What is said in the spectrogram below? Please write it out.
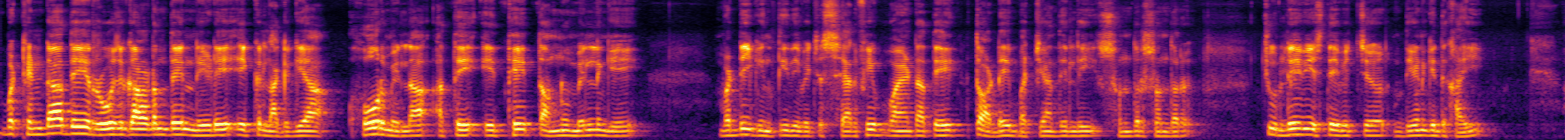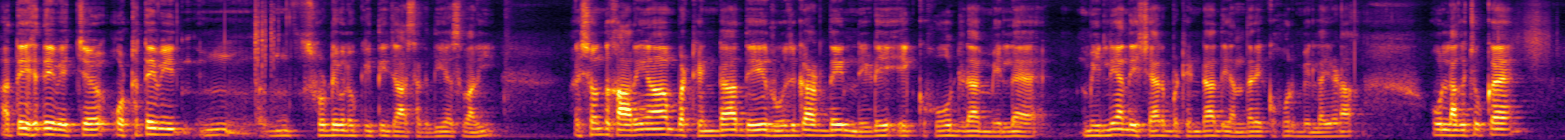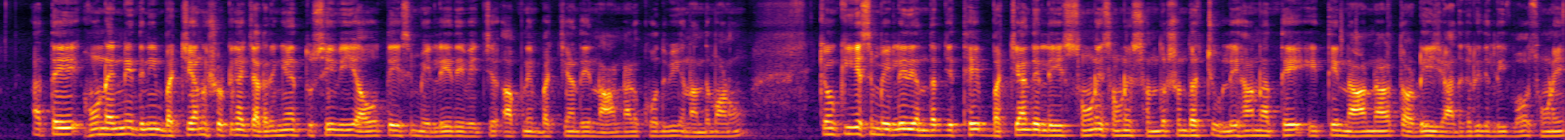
ਬਠਿੰਡਾ ਦੇ rose garden ਦੇ ਨੇੜੇ ਇੱਕ ਲੱਗ ਗਿਆ ਹੋਰ ਮੇਲਾ ਅਤੇ ਇੱਥੇ ਤੁਹਾਨੂੰ ਮਿਲਣਗੇ ਵੱਡੀ ਗਿਣਤੀ ਦੇ ਵਿੱਚ ਸੈਲਫੀ ਪੁਆਇੰਟ ਅਤੇ ਤੁਹਾਡੇ ਬੱਚਿਆਂ ਦੇ ਲਈ ਸੁੰਦਰ ਸੁੰਦਰ ਝੂਲੇ ਵੀ ਇਸ ਦੇ ਵਿੱਚ ਦੇਣਗੇ ਦਿਖਾਈ ਅਤੇ ਇਸ ਦੇ ਵਿੱਚ ਉੱਠ 'ਤੇ ਵੀ ਤੁਹਾਡੇ ਵੱਲੋਂ ਕੀਤੀ ਜਾ ਸਕਦੀ ਹੈ ਸਵਾਰੀ। ਅਸੀਂ ਤੁਹਾਨੂੰ ਦਿਖਾ ਰਹੇ ਹਾਂ ਬਠਿੰਡਾ ਦੇ ਰੋਜ਼ਗਾਰ ਦੇ ਨੇੜੇ ਇੱਕ ਹੋਰ ਜਿਹੜਾ ਮੇਲਾ ਹੈ। ਮੇਲਿਆਂ ਦੇ ਸ਼ਹਿਰ ਬਠਿੰਡਾ ਦੇ ਅੰਦਰ ਇੱਕ ਹੋਰ ਮੇਲਾ ਜਿਹੜਾ ਉਹ ਲੱਗ ਚੁੱਕਾ ਹੈ। ਅਤੇ ਹੁਣ ਇੰਨੇ ਦਿਨੀ ਬੱਚਿਆਂ ਨੂੰ ਛੁੱਟੀਆਂ ਚੱਲ ਰਹੀਆਂ। ਤੁਸੀਂ ਵੀ ਆਓ ਤੇ ਇਸ ਮੇਲੇ ਦੇ ਵਿੱਚ ਆਪਣੇ ਬੱਚਿਆਂ ਦੇ ਨਾਲ ਨਾਲ ਖੁਦ ਵੀ ਆਨੰਦ ਮਾਣੋ। ਕਿਉਂਕਿ ਇਸ ਮੇਲੇ ਦੇ ਅੰਦਰ ਜਿੱਥੇ ਬੱਚਿਆਂ ਦੇ ਲਈ ਸੋਹਣੇ ਸੋਹਣੇ ਸੁੰਦਰ ਸੁੰਦਰ ਝੂਲੇ ਹਨ ਅਤੇ ਇੱਥੇ ਨਾਲ ਨਾਲ ਤੁਹਾਡੀ ਯਾਦਗਾਰੀ ਦੇ ਲਈ ਬਹੁਤ ਸੋਹਣੇ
